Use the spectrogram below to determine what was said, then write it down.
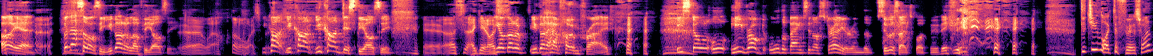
Oh yeah, but that's Aussie. You gotta love the Aussie. Uh, well, not always. You can't. You can't. You can't diss the Aussie. uh, I again, I You gotta. You gotta have home pride. He stole all. He robbed all the banks in Australia in the Suicide Squad movie. Did you like the first one?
